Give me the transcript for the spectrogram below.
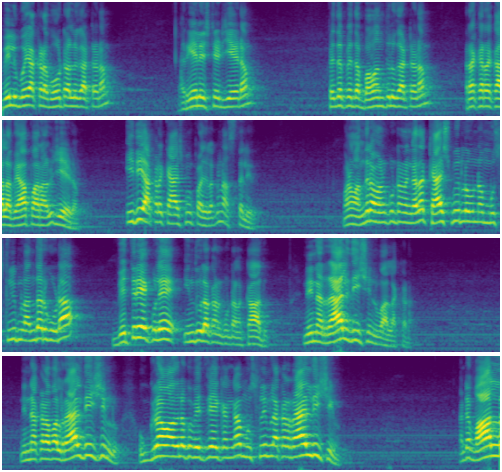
వీళ్ళు పోయి అక్కడ హోటళ్ళు కట్టడం రియల్ ఎస్టేట్ చేయడం పెద్ద పెద్ద భవంతులు కట్టడం రకరకాల వ్యాపారాలు చేయడం. ఇది అక్కడ కాశ్మీర్ ప్రజలకు నచ్చలేదు. మనం అందరం అనుకుంటున్నాం కదా కాశ్మీర్లో ఉన్న ముస్లింలు అందరూ కూడా వ్యతిరేకులే హిందువులకు అనుకుంటున్నాం కాదు. నిన్న ర్యాలీ తీసిండ్రు వాళ్ళు అక్కడ. నిన్న అక్కడ వాళ్ళు ర్యాలీ తీసిండ్రు. ఉగ్రవాదులకు వ్యతిరేకంగా ముస్లింలు అక్కడ ర్యాలీ తీసిండ్రు. అంటే వాళ్ళ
